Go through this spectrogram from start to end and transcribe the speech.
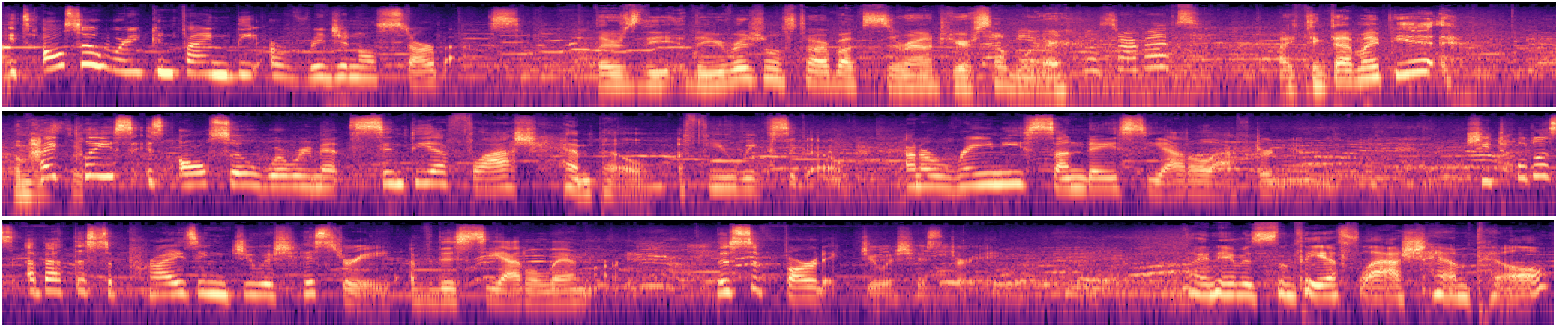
It's also where you can find the original Starbucks. There's the the original Starbucks is around here somewhere. Original Starbucks? I think that might be it. Unless Pike there- Place is also where we met Cynthia Flash Hemphill a few weeks ago on a rainy Sunday Seattle afternoon. She told us about the surprising Jewish history of this Seattle landmark, the Sephardic Jewish history. My name is Cynthia Flash Hemphill.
